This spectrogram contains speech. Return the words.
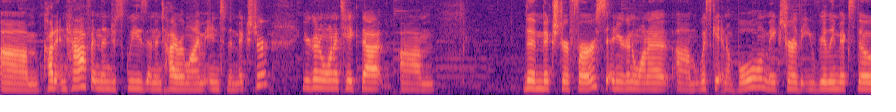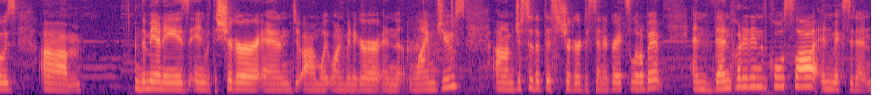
um, cut it in half and then just squeeze an entire lime into the mixture. You're gonna wanna take that, um, the mixture first and you're gonna wanna um, whisk it in a bowl. Make sure that you really mix those, um, the mayonnaise in with the sugar and um, white wine vinegar and lime juice, um, just so that this sugar disintegrates a little bit. And then put it into the coleslaw and mix it in.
